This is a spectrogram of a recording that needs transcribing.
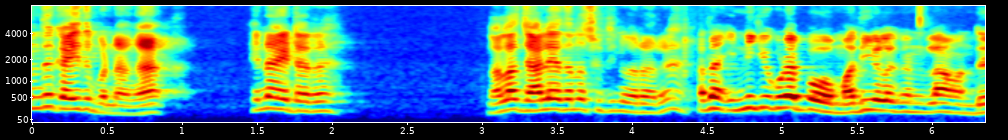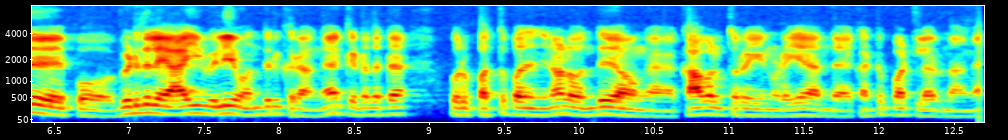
வந்து கைது பண்ணாங்க. என்ன ஆகிட்டாரு நல்லா ஜாலியாக தானே சுற்றின்னு வர்றாரு அதான் இன்றைக்கி கூட இப்போ மதியழகன்லாம் வந்து இப்போது விடுதலை ஆகி வெளியே வந்திருக்கிறாங்க. கிட்டத்தட்ட ஒரு பத்து பதினஞ்சு நாள் வந்து அவங்க காவல்துறையினுடைய அந்த கட்டுப்பாட்டில் இருந்தாங்க.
